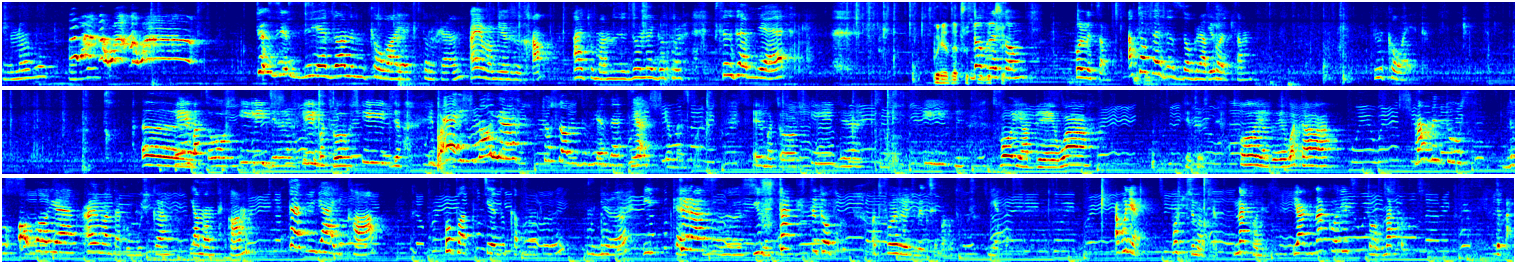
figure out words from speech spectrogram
Znowu. To jest zjedzony Mikołajek trochę. A ja mam języka. A tu mam zjedzonego trochę przeze mnie. Pojadaczu Dobre słodyczy. są. Polecam. A to też jest dobra, polecam. Mikołajek. Eee, Chyba coś idzie, chyba coś idzie, chyba... Ej, moje to są dwie rzeczy. Nie, ja wezmę. Chyba coś idzie, coś idzie. Twoja była... Gdzie to jest? Twoja była ta... Mamy tu oboje. A ja mam taką buźkę. Ja mam taką. To jest jajka. Popatrzcie do kamery. Nie. I teraz już tak chcę to otworzyć, więc chyba otworzę. Też. Albo nie, powstrzymam się. Na koniec. Jak na koniec, to na koniec. Dobra.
